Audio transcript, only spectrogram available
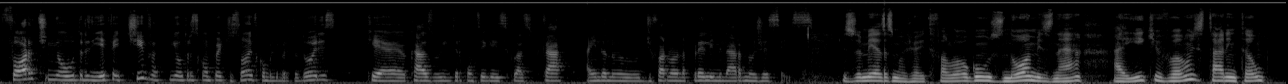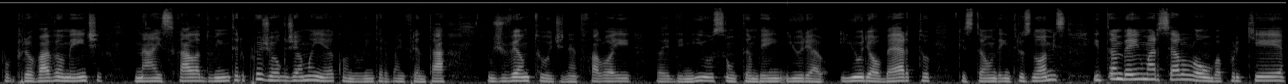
forte em outras e efetiva em outras competições, como Libertadores, que é caso o Inter consiga se classificar ainda no- de forma preliminar no G6. Isso mesmo, Jeito. Falou alguns nomes, né? Aí que vão estar, então, provavelmente na escala do Inter para o jogo de amanhã, quando o Inter vai enfrentar o Juventude, né? Tu falou aí eh, Edenilson, também Yuri, Yuri Alberto, que estão dentre os nomes, e também o Marcelo Lomba, porque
